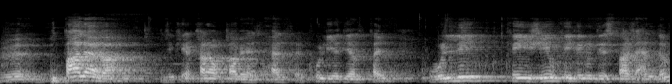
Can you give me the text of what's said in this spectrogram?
بالطلبة اللي كيقراو بطبيعة الحال في الكلية ديال الطب واللي كيجيو كيديروا دي ستاج عندهم.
